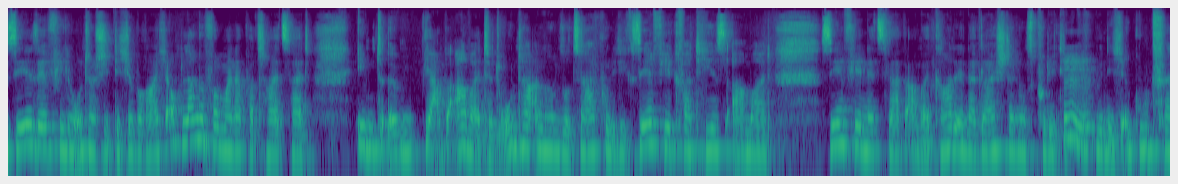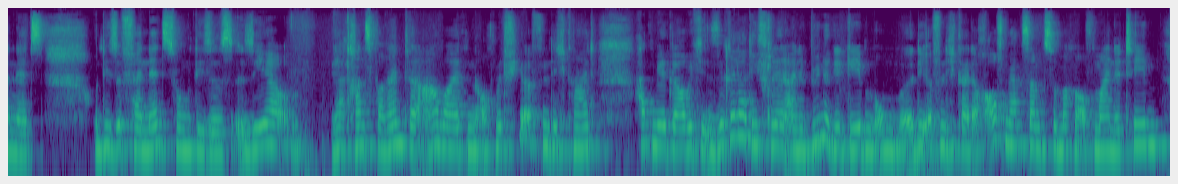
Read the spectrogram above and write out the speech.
sehr sehr viele unterschiedliche Bereiche auch lange vor meiner Parteizeit eben ähm, ja bearbeitet, unter anderem Sozialpolitik, sehr viel Quartiersarbeit, sehr viel Netzwerkarbeit, gerade in der Gleichstellungspolitik mhm. bin ich gut vernetzt und diese Vernetzung, dieses sehr ja, transparente Arbeiten, auch mit viel Öffentlichkeit, hat mir, glaube ich, relativ schnell eine Bühne gegeben, um äh, die Öffentlichkeit auch aufmerksam zu machen auf meine Themen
